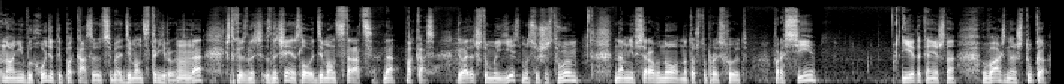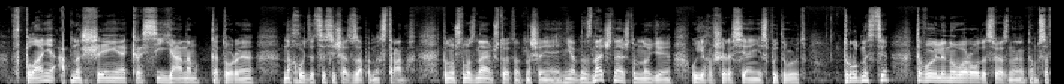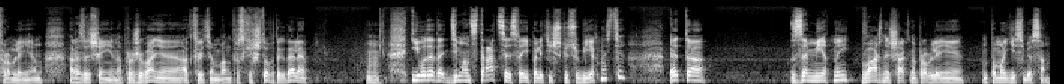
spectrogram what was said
но они выходят и показывают себя, демонстрируют. Mm-hmm. Да? Что такое значение слова демонстрация? Да? Показ. Говорят, что мы есть, мы существуем, нам не все равно на то, что происходит в России, и это, конечно, важная штука в плане отношения к россиянам, которые находятся сейчас в западных странах. Потому что мы знаем, что это отношение неоднозначное, что многие уехавшие россияне испытывают трудности того или иного рода, связанные там, с оформлением разрешений на проживание, открытием банковских счетов и так далее. И вот эта демонстрация своей политической субъектности – это заметный, важный шаг в направлении ну, помоги себе сам.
